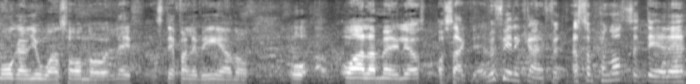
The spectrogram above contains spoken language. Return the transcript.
Morgan Johansson och Leif, Stefan Löfven och, och, och alla möjliga har sagt. Även Fredrik Reinfeldt. Alltså på något sätt är det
